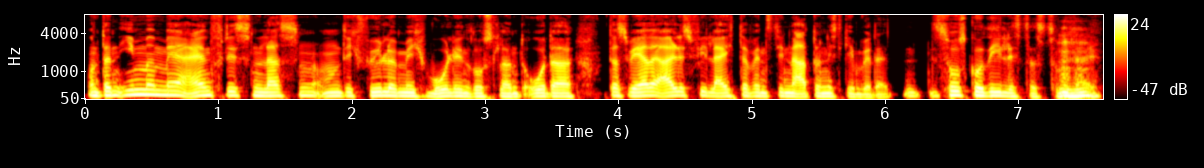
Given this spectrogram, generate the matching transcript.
und dann immer mehr einfließen lassen und ich fühle mich wohl in Russland oder das wäre alles viel leichter, wenn es die NATO nicht geben würde. So skurril ist das zum mhm. Teil.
